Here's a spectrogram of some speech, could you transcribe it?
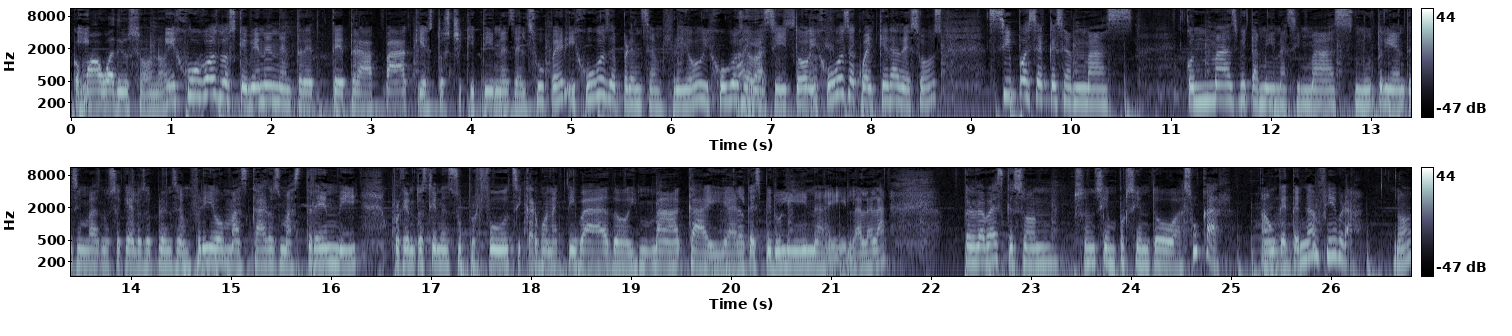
como Y- agua de uso, ¿no? Y jugos los que vienen entre Tetra Pak y estos del súper, y jugos de prensa en frío, y jugos Ay, de vasito, y jugos de cualquiera de esos, sí puede ser que sean más con más vitaminas y más nutrientes y más no sé qué, los de prensa en frío, más caros, más trendy, porque entonces tienen superfoods y carbón activado y maca y alga espirulina y la la la. Pero la verdad es que son, son 100% azúcar, aunque tengan fibra, ¿no?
